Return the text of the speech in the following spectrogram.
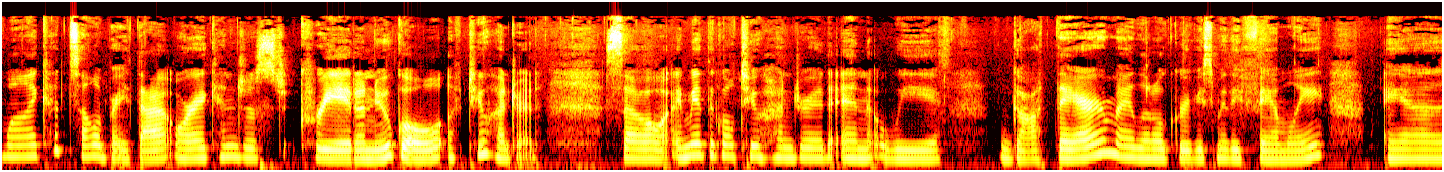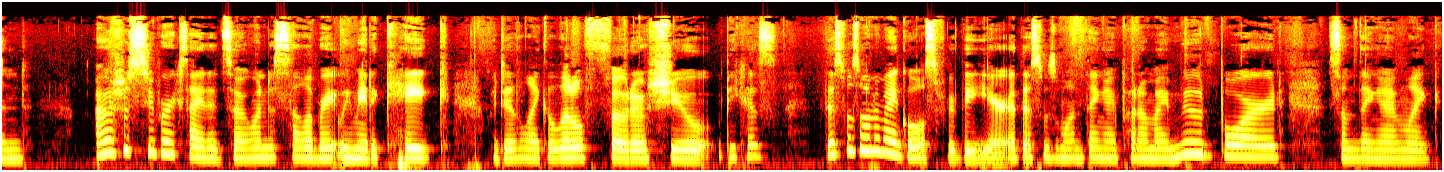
well I could celebrate that or I can just create a new goal of 200." So, I made the goal 200 and we got there, my little groovy smoothie family, and I was just super excited. So, I wanted to celebrate. We made a cake. We did like a little photo shoot because this was one of my goals for the year. This was one thing I put on my mood board, something I'm like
